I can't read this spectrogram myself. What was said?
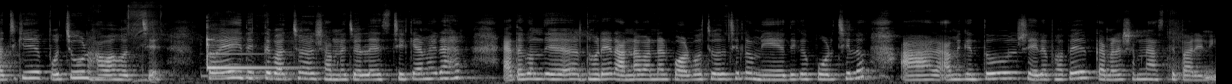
আজকে প্রচুর হাওয়া হচ্ছে। তো এই দেখতে পাচ্ছ, সামনে চলে এসেছি ক্যামেরার। এতক্ষণ ধরে রান্নাবান্নার পর্ব চলছিল, মেয়ে ওদিকে পড়ছিল, আর আমি কিন্তু সেইভাবে ক্যামেরার সামনে আসতে পারিনি।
